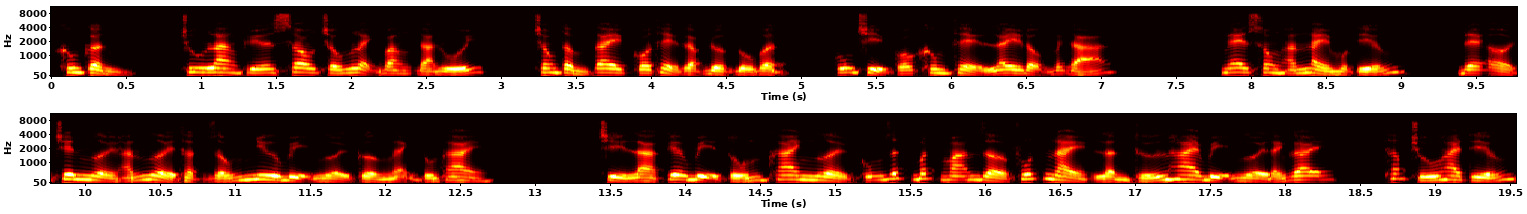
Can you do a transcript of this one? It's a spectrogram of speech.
Không cần, Chu lang phía sau chống lạnh băng đá núi, trong tầm tay có thể gặp được đồ vật, cũng chỉ có không thể lay động vách đá. Nghe xong hắn này một tiếng, đè ở trên người hắn người thật giống như bị người cường ngạnh túm khai. Chỉ là kia bị túm khai người cũng rất bất mãn giờ phút này lần thứ hai bị người đánh gãy, thấp chú hai tiếng,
